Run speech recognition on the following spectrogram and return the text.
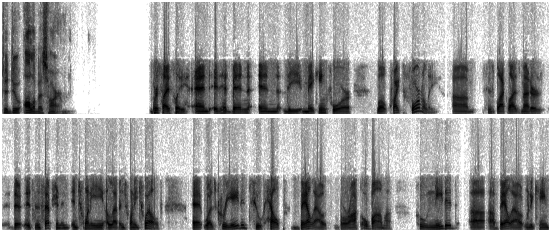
to do all of us harm precisely and it had been in the making for well quite formally um, since black lives matter the, its inception in, in 2011, 2012. It was created to help bail out Barack Obama, who needed uh, a bailout when it came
